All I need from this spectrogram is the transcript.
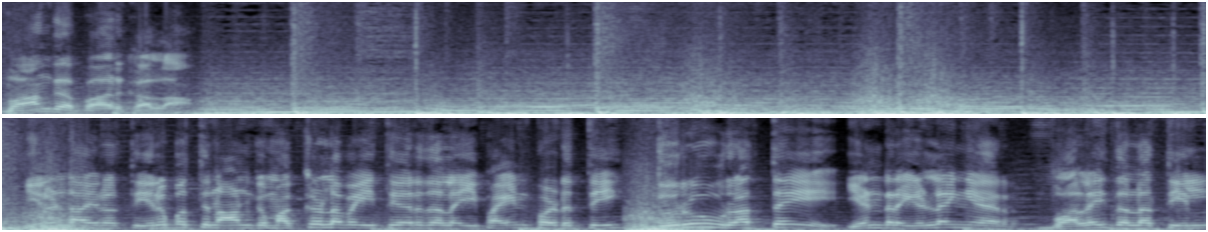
வாங்க பார்க்கலாம். இரண்டாயிரத்தி இருபத்தி நான்கு மக்களவை தேர்தலை பயன்படுத்தி துருவ் ரத்தே என்ற இளைஞர் வலைதளத்தில்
